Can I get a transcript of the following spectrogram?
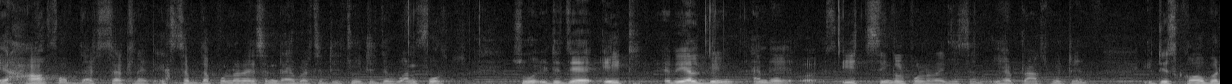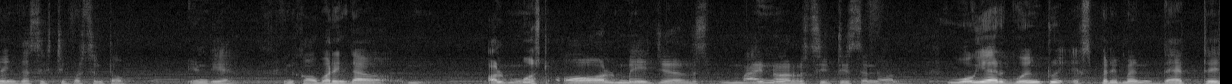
a half of that satellite, except the polarization diversity, so it is a one fourth. So it is a eight real beam and a, each single polarization we have transmitted. It is covering the 60 percent of India, in covering the um, almost all major minor cities and all we are going to experiment that uh,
